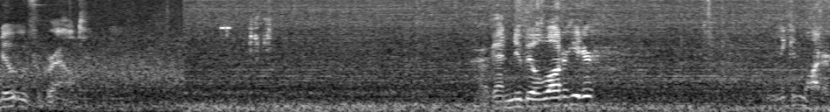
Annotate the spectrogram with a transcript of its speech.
No Ufer ground. Got a new build water heater. Leaking water.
